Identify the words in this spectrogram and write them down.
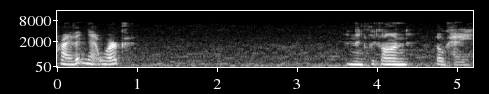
private network and then click on OK.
